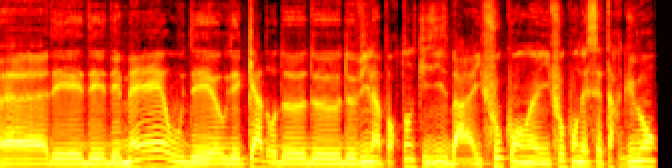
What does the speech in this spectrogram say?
euh, des, des, maires ou des, ou des cadres de, de, villes importantes qui disent bah, il faut qu'on qu'on ait cet argument,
